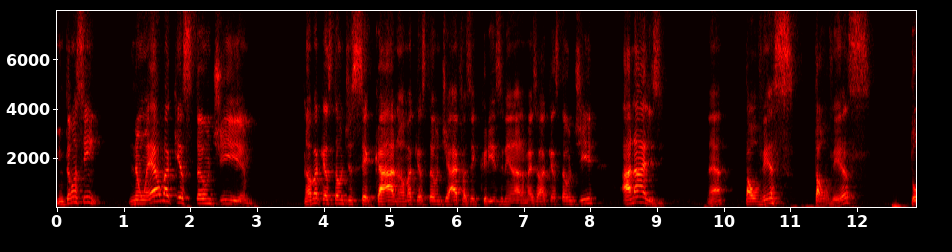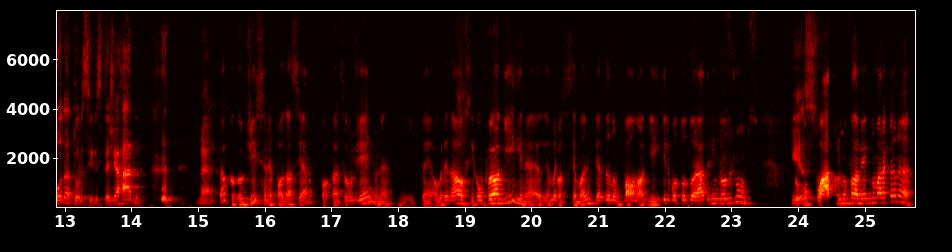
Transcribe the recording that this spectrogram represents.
Então, assim, não é uma questão de não é uma questão de secar, não é uma questão de ah, fazer crise nem nada, mas é uma questão de análise, né? Talvez, talvez toda a torcida esteja errada, Né? É o que eu disse, né? Pode dar certo, pode o cara ser um gênio, né? E ganhar o Grenal, assim como foi o Aguirre, né? Eu lembro a semana inteira dando um pau no Aguirre que ele botou Dourado e Lindoso juntos. Isso. quatro no Flamengo no Maracanã.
